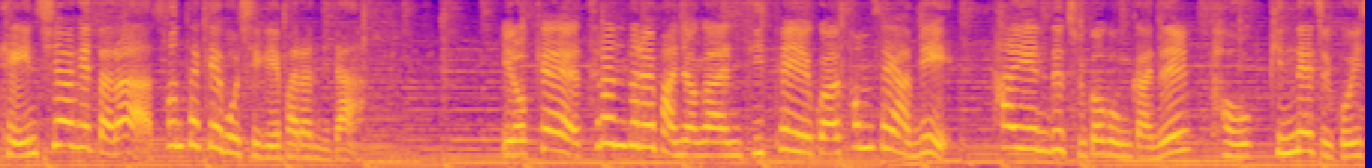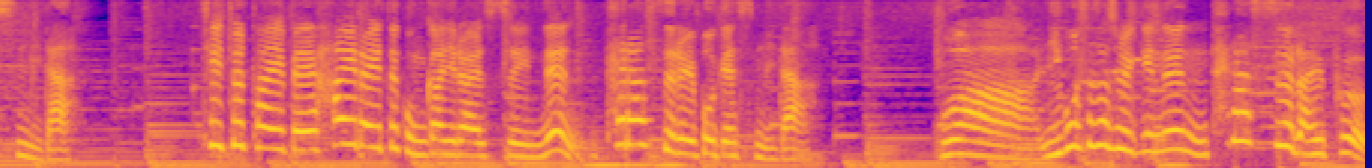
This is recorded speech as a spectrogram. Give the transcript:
개인 취향에 따라 선택해 보시기 바랍니다. 이렇게 트렌드를 반영한 디테일과 섬세함이 하이엔드 주거 공간을 더욱 빛내주고 있습니다. T2 타입의 하이라이트 공간이라 할 수 있는 테라스를 보겠습니다. 와, 이곳에서 즐기는 테라스 라이프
